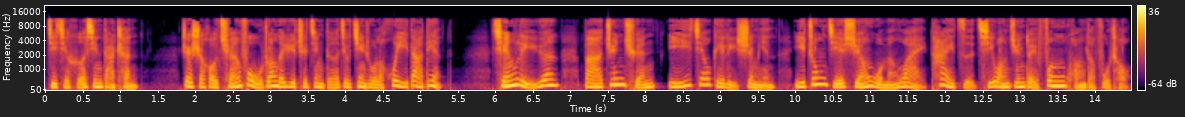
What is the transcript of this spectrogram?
及其核心大臣。这时候，全副武装的尉迟敬德就进入了会议大殿，请李渊把军权移交给李世民。以终结玄武门外太子齐王军队疯狂的复仇。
